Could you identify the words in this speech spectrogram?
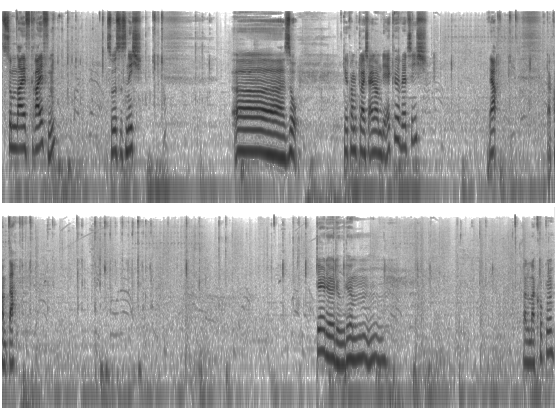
zum Knife greifen. So ist es nicht. Äh, so. Hier kommt gleich einer um die Ecke, wette ich. Ja. Da kommt da. Du, du, du, dum. Warte mal gucken.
